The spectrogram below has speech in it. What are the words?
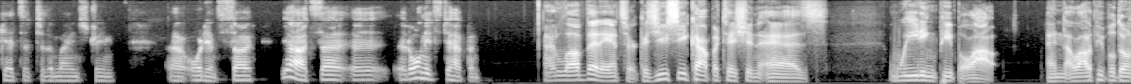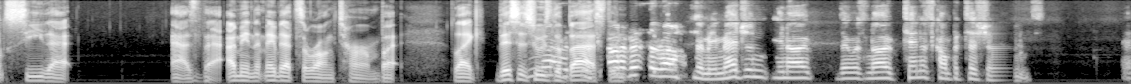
gets it to the mainstream uh, audience. So yeah, it's uh, uh, it all needs to happen. I love that answer because you see competition as weeding people out, and a lot of people don't see that as that. I mean, maybe that's the wrong term, but like this is who's no, the best. It's kind and- of is the wrong term. Imagine you know there was no tennis competitions. Uh,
